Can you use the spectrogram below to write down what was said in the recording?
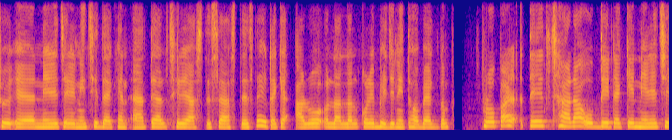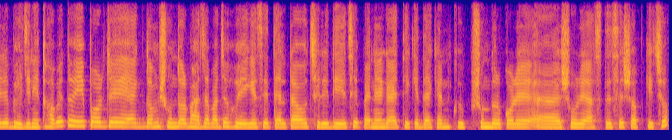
নেড়ে চেড়ে নিচ্ছি। দেখেন তেল ছেড়ে আসতেছে আস্তে আস্তে এটাকে আরও লাল লাল করে ভেজে নিতে হবে একদম প্রপার তেল ছাড়া অবধি এটাকে নেড়ে চেড়ে ভেজে নিতে হবে। তো এই পর্যায়ে একদম সুন্দর ভাজা ভাজা হয়ে গেছে, তেলটাও ছেড়ে দিয়েছে। প্যানের গায়ে থেকে দেখেন খুব সুন্দর করে সরে আসতেছে সব কিছু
